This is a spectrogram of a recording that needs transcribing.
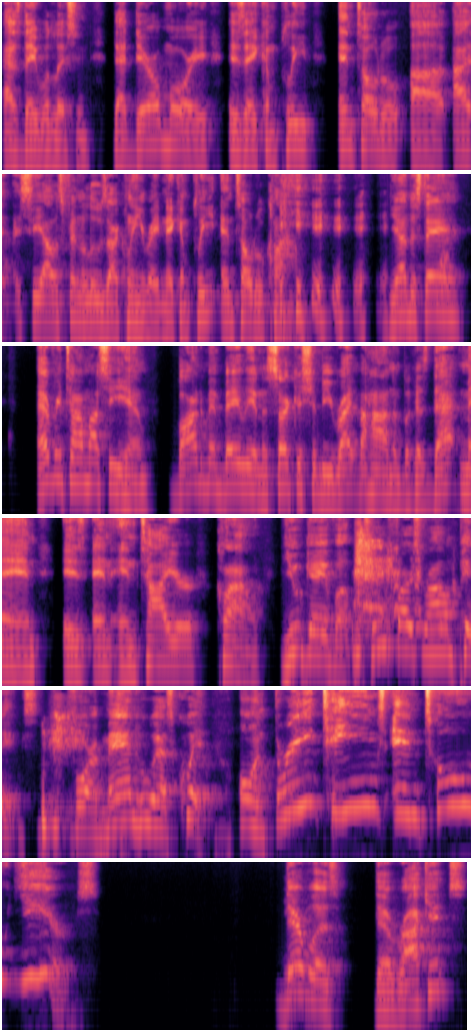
as they will listen that Daryl Morey is a complete and total. Uh, I see. I was finna lose our clean rating. A complete and total clown. you understand? Every time I see him, Barnum and Bailey and the circus should be right behind him because that man is an entire clown. You gave up two first round picks for a man who has quit on three teams in two years. There was the Rockets,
